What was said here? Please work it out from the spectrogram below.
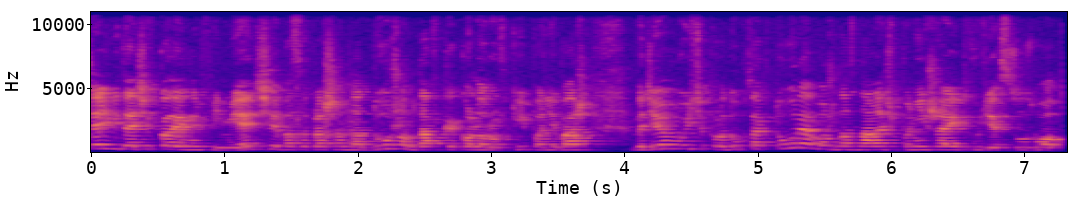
Cześć, witajcie w kolejnym filmie. Dzisiaj Was zapraszam na dużą dawkę kolorówki, ponieważ będziemy mówić o produktach, które można znaleźć poniżej 20 zł.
